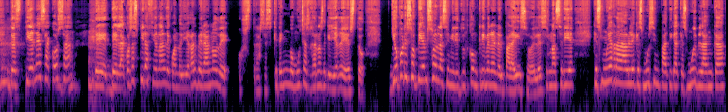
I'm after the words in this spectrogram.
Entonces, tiene esa cosa de, la cosa aspiracional de cuando llega el verano de, ostras, es que tengo muchas ganas de que llegue esto. Yo por eso pienso en la similitud con Crimen en el Paraíso. Él es una serie que es muy agradable, que es muy simpática, que es muy blanca,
